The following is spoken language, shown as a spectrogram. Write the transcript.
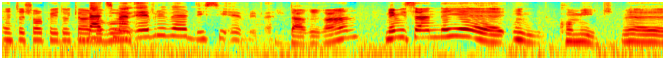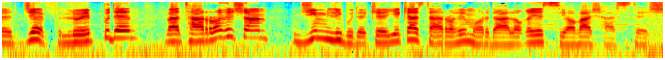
انتشار پیدا کرده بتمن اوریور دی سی اوریور دقیقا. نویسنده این کمیک جف لویب بوده و طراحش هم جیم لی بوده که یکی از طراحای مورد علاقه سیاوش هستش.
